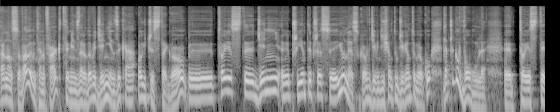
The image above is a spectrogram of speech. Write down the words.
anonsowałem ten fakt, Międzynarodowy Dzień Języka Ojczystego. Y, To jest y, dzień przyjęty przez UNESCO w 1999 roku. Dlaczego w ogóle to jest y,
